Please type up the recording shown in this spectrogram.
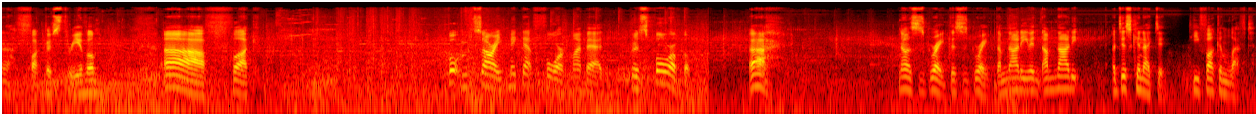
Ah, oh, fuck, there's three of them. Ah, fuck. Four, sorry, make that four, my bad. There's four of them. Ah. No, this is great, this is great. I'm not even, I'm not e disconnected. He fucking left.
